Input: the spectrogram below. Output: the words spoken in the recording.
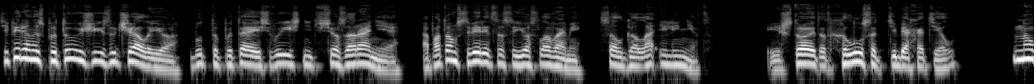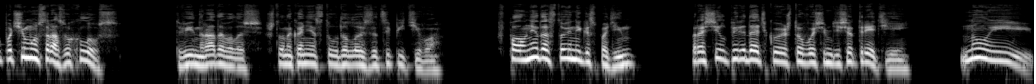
Теперь он испытующе изучал ее, будто пытаясь выяснить все заранее, а потом свериться с ее словами, солгала или нет. «И что этот хлус от тебя хотел?» «Ну, почему сразу хлус?» Твин радовалась, что наконец-то удалось зацепить его. «Вполне достойный господин. Просил передать кое-что 83-й. Ну и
